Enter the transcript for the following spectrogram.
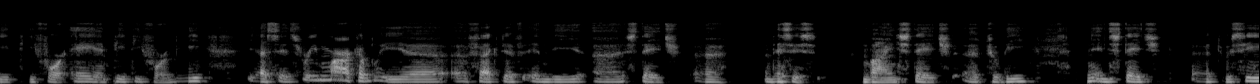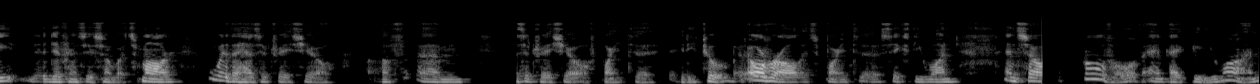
PT4A, and PT4B. Yes, it's remarkably uh, effective in the uh, stage. Uh, this is combined stage 2B. And in stage uh, to see the difference is somewhat smaller with a hazard ratio of um, hazard ratio of 0.82, but overall it's 0.61. And so approval of anti-PD-1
